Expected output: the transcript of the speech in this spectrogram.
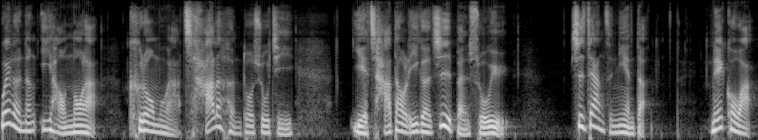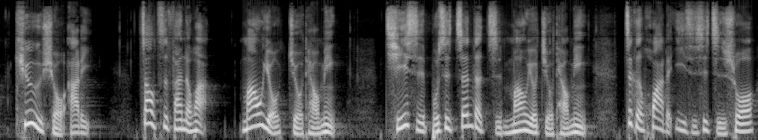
为了能医好诺拉，克洛姆啊查了很多书籍，也查到了一个日本俗语， 是这样子念的：“neko wa q 小阿里。”照字翻的话，猫有九条命，其实不是真的指猫有九条命。这个话的意思是指说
